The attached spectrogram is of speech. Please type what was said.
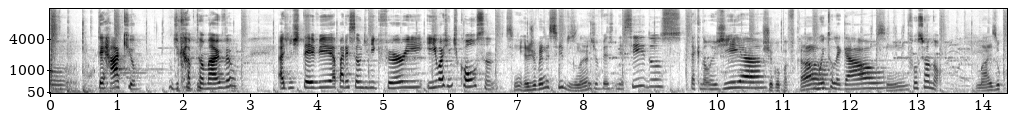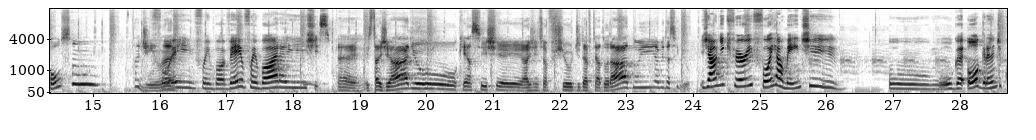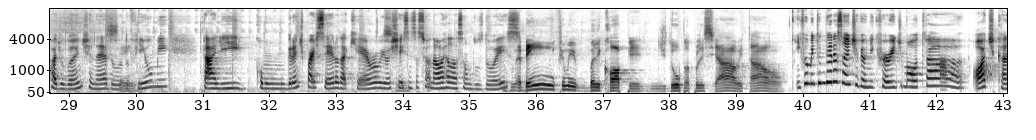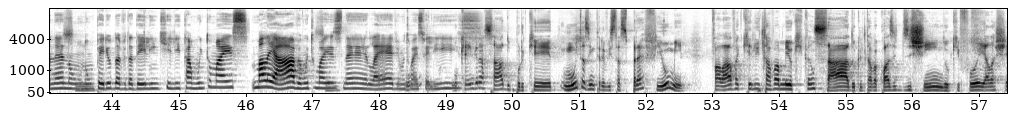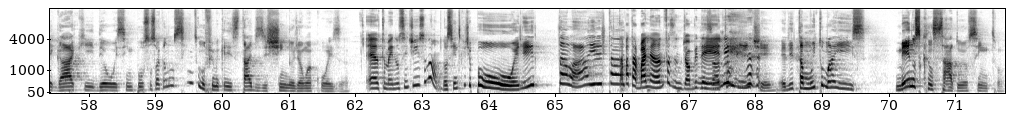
terráqueo de Capitã Marvel, a gente teve a aparição de Nick Fury e o Agente Coulson. Sim, rejuvenescidos, né? Rejuvenescidos, tecnologia, Chegou pra ficar. muito legal, Sim. funcionou. Mas o Coulson, tadinho, né? Foi, foi embora, veio, foi embora e X. É, estagiário, quem assiste Agente of Shield deve ter adorado e a vida seguiu. Já o Nick Fury foi realmente o, o, o grande coadjuvante, né, do, do filme. Tá ali como um grande parceiro da Carol e eu achei sensacional a relação dos dois. É bem filme buddy cop, de dupla policial e tal. E foi muito interessante ver o Nick Fury de uma outra ótica, né? Num, num período da vida dele em que ele tá muito mais maleável, muito mais, né, leve, muito O- mais feliz. O que é engraçado, porque em muitas entrevistas pré-filme falava que ele tava meio que cansado, que ele tava quase desistindo, que foi ela chegar que deu esse impulso. Só que eu não sinto no filme que ele está desistindo de alguma coisa. É, Eu também não senti isso, não. Eu sinto que, tipo, ele tá lá e ele tá Tava trabalhando, fazendo o job dele. Exatamente. ele tá muito mais. menos cansado, eu sinto.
